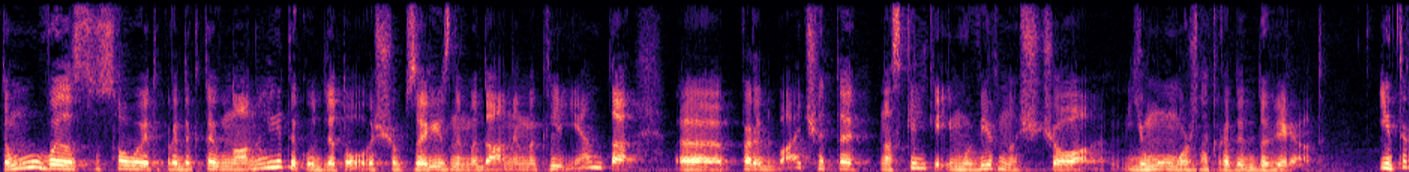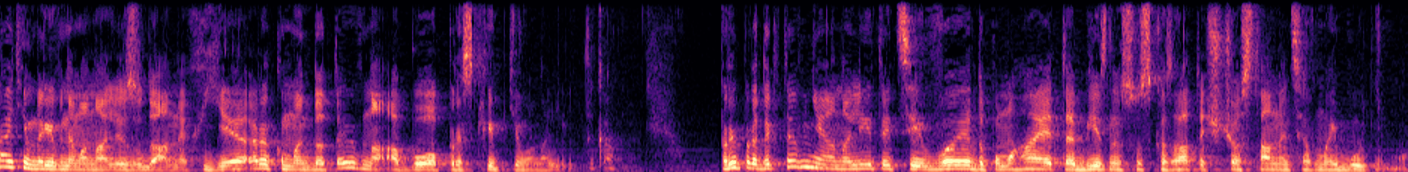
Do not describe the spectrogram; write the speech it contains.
Тому ви застосовуєте предиктивну аналітику для того, щоб за різними даними клієнта е, передбачити наскільки ймовірно, що йому можна кредит довіряти. І третім рівнем аналізу даних є рекомендативна або прескриптів аналітика. При предиктивній аналітиці ви допомагаєте бізнесу сказати, що станеться в майбутньому.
